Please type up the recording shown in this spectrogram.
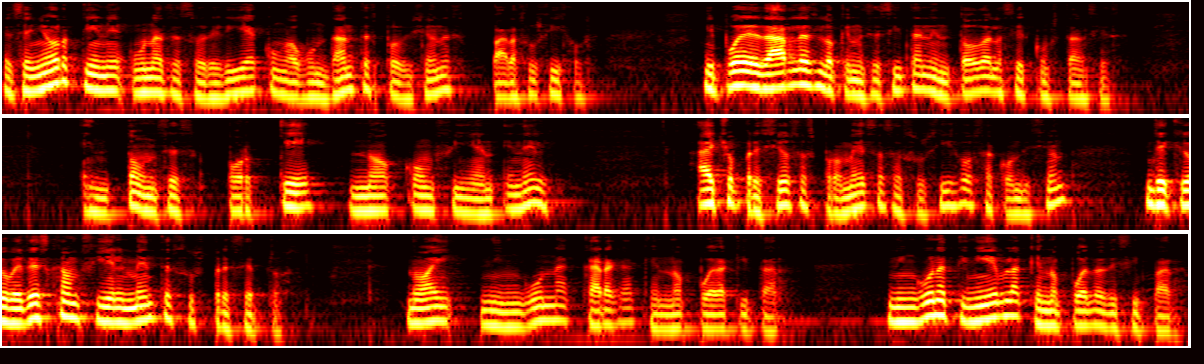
El Señor tiene una tesorería con abundantes provisiones para sus hijos y puede darles lo que necesitan en todas las circunstancias entonces, ¿por qué no confían en Él? Ha hecho preciosas promesas a sus hijos a condición de que obedezcan fielmente sus preceptos. No hay ninguna carga que no pueda quitar, ninguna tiniebla que no pueda disipar,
